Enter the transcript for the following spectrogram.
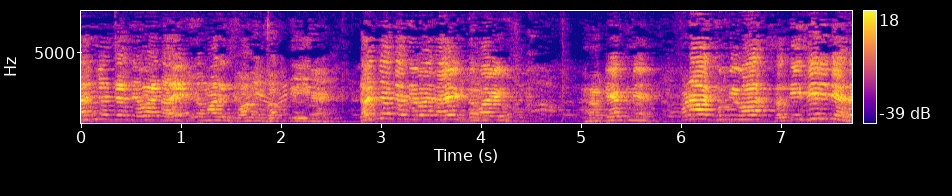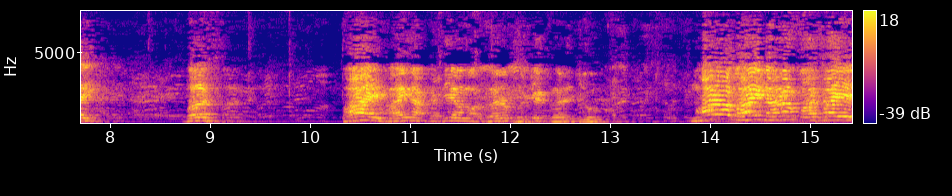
ધન્ય છે દેવાય નાયક તમારી સ્વામી ભક્તિ ને. ધન્ય છે દેવાય નાયક તમારી ટેક ને પણ આ છૂટી વાત સતી રીતે થઈ. બસ. ભાઈ ભાઈના કડિયામાં ઘર ફૂટે ઘર જો. મારા ભાઈ નાના પાસાએ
